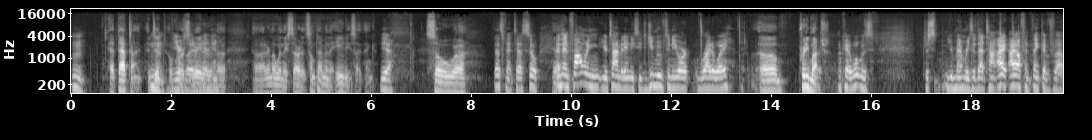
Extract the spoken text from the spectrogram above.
Mm. at that time. It did, Mhm. of Years course, later, later, yeah, in yeah. the. Uh, I don't know when they started. Sometime in the '80s, I think. Yeah. So uh, That's fantastic. So, Yeah. and then following your time at NEC, did you move to New York right away? um, pretty much. Okay, what was just your memories of that time? I, I often think of uh,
